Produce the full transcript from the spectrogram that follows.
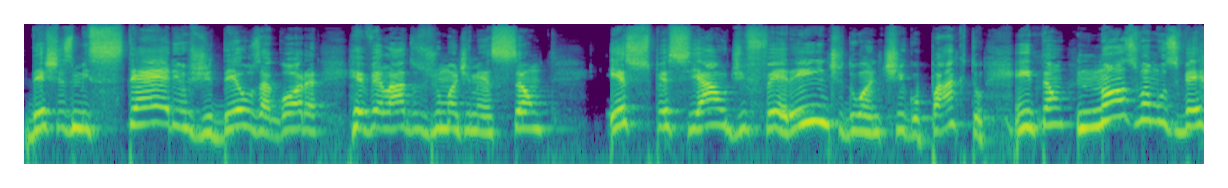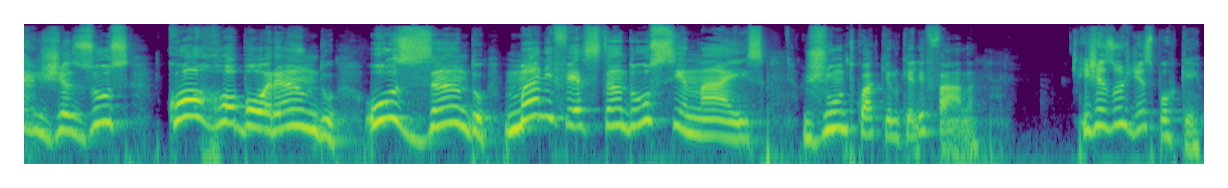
destes mistérios de Deus agora revelados de uma dimensão especial, diferente do antigo pacto, então nós vamos ver Jesus corroborando, usando, manifestando os sinais junto com aquilo que ele fala. E Jesus diz por quê?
